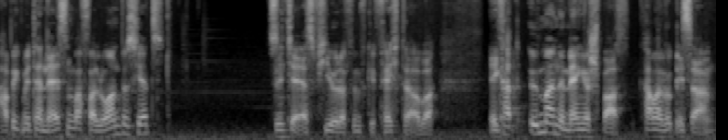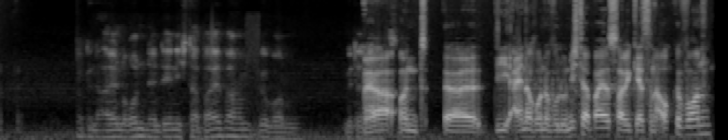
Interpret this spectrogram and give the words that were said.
habe ich mit der Nelson mal verloren bis jetzt. Sind ja erst vier oder fünf Gefechte, aber ich hatte immer eine Menge Spaß, kann man wirklich sagen. In allen Runden, in denen ich dabei war, haben wir gewonnen ja, und äh, die eine Runde, wo du nicht dabei bist, habe ich gestern auch gewonnen.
